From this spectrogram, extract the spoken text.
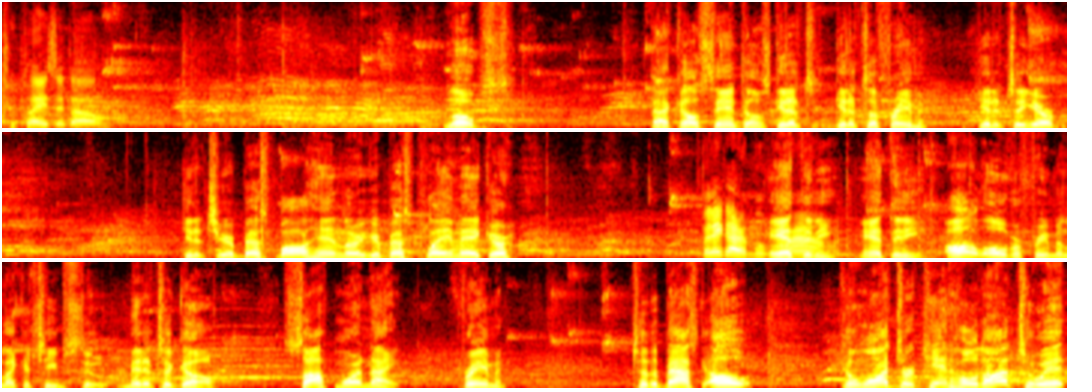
two plays ago. Lopes, back out Santos. Get it, get it to Freeman. Get it to your, get it to your best ball handler, your best playmaker, But they gotta move Anthony. around. Anthony, all over Freeman like a cheap suit. Minute to go. Sophomore night. Freeman to the basket. Oh, Gawanter can't hold on to it.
